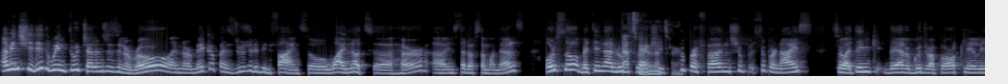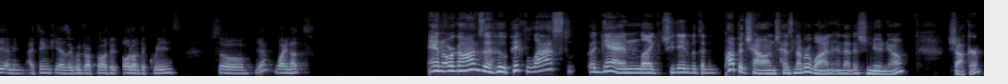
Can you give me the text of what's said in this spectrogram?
I mean, she did win two challenges in a row, and her makeup has usually been fine. So why not uh, her uh, instead of someone else? Also, Bettina looks that's like fair, she's super fun, super super nice. So I think they have a good rapport. Clearly, I mean, I think he has a good rapport with all of the queens. So yeah, why not? And Organza, who picked last again, like she did with the puppet challenge, has number one, and that is Nuno. Shocker.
